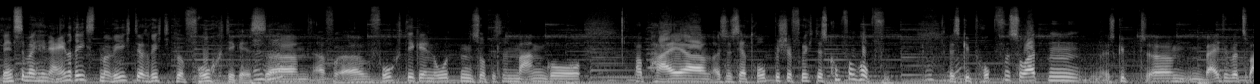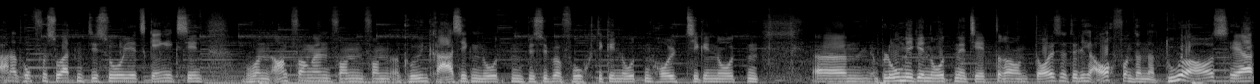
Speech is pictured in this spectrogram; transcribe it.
Wenn du mal hineinriechst, man riecht ja richtig was Fruchtiges. Mhm. Ähm, äh, fruchtige Noten, so ein bisschen Mango, Papaya, also sehr tropische Früchte. Das kommt vom Hopfen. Mhm. Es gibt Hopfensorten, es gibt ähm, weit über 200 Hopfensorten, die so jetzt gängig sind, von angefangen von, von grün-grasigen Noten bis über fruchtige Noten, holzige Noten ähm, blumige Noten etc. Und da ist natürlich auch von der Natur aus her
